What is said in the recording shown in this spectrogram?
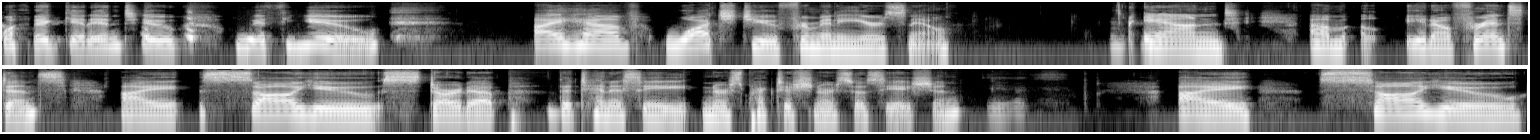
want to get into with you, I have watched you for many years now. Mm-hmm. And, um, you know, for instance, I saw you start up the Tennessee Nurse Practitioner Association. Yes. I saw you,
